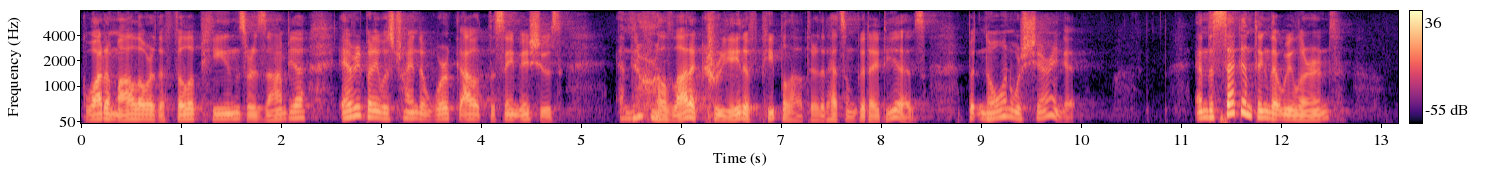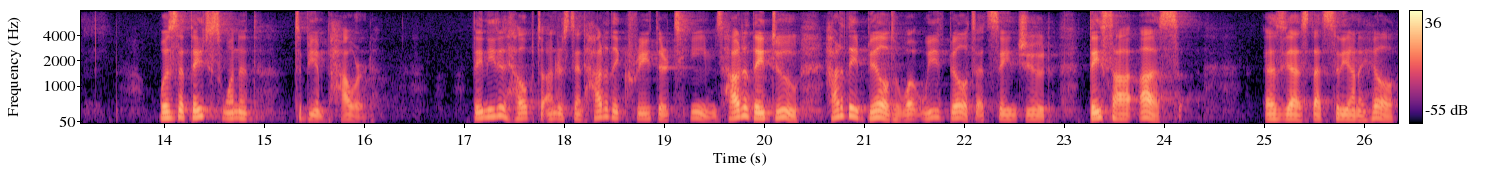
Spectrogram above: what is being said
Guatemala or the Philippines or Zambia. Everybody was trying to work out the same issues. And there were a lot of creative people out there that had some good ideas, but no one was sharing it. And the second thing that we learned was that they just wanted to be empowered. They needed help to understand how do they create their teams? How do they do? How do they build what we've built at St. Jude? They saw us as, yes, that city on a hill,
